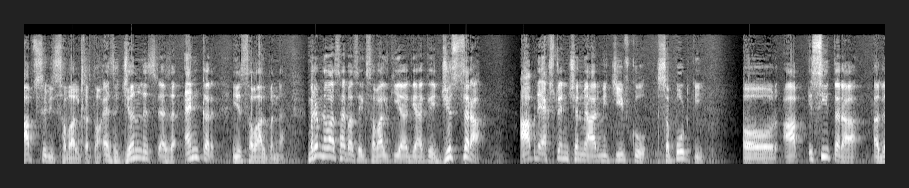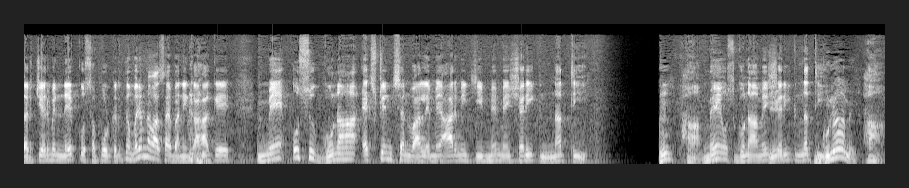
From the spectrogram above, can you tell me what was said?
आपसे भी सवाल करता हूँ। As a journalist as a anchor ये सवाल बनना। मरियम नवाज़ साहिबा से एक सवाल किया गया कि जिस तरह आपने एक्सटेंशन में आर्मी चीफ को सपोर्ट की और आप इसी तरह अगर चेयरमैन नेब को सपोर्ट करते तो मरियम नवाज़ साहिबा ने कहा कि मैं उस गुनाह एक्सटेंशन वाले में आर्मी चीफ में मैं शरीक न थी। हाँ मैं उस गुनाह में शरीक न थी। गुनाह में? हाँ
